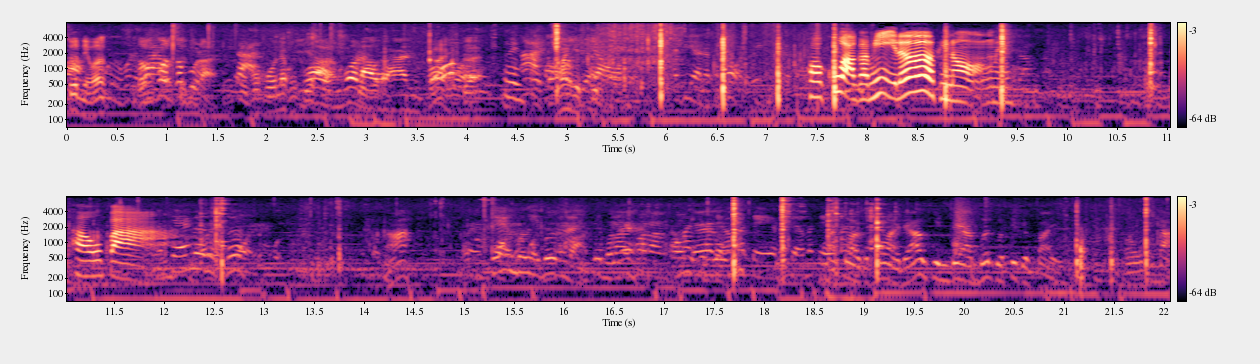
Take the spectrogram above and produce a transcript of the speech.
สุดนี่ว่า สองคนก็บุญอะ พวกคุณนะคุณเจี๊ยพวาอ่านบเพื่อนี่มาหยุดกินพอคั่วก็มีเด้อพี่น้องนี่เผาป่าปล่อยก็ปล่อยแล้วกินแบมเบิร์ดกว่าที่จะไปเอาป่า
